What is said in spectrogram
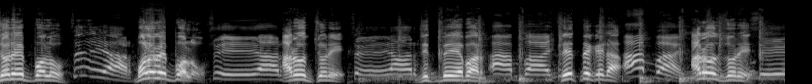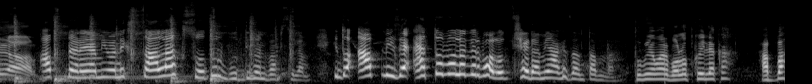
জোরে বলো। বলো রে বলো। আরও জোরে। জিতবে এবার। জিতবে কেটা আরও জোরে। আপনারে আমি অনেক চালাক চতুর বুদ্ধিমান ভাবছিলাম। কিন্তু আপনি যে এত বলদের বলদ সেটা আমি আগে জানতাম না। তুমি আমার বলদ কই লেখা? আব্বা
